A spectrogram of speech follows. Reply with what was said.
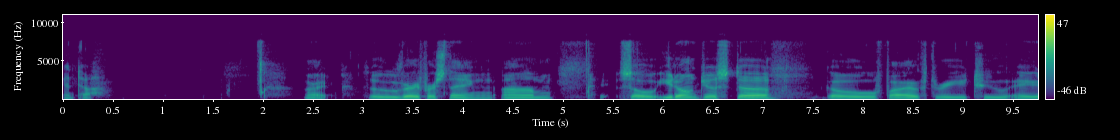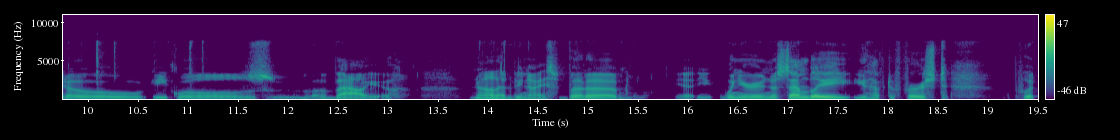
Enter. All right, so very first thing, um, so you don't just uh, go 53280 equals a value. No, that'd be nice. But uh, when you're in assembly, you have to first put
